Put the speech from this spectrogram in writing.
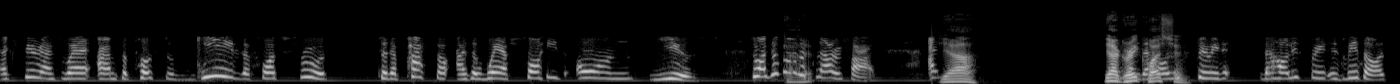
experience where I'm supposed to give the first fruits to the pastor as a way for his own use. So I just wanted to clarify. I, yeah. Yeah, great the question. Holy Spirit, the Holy Spirit is with us,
